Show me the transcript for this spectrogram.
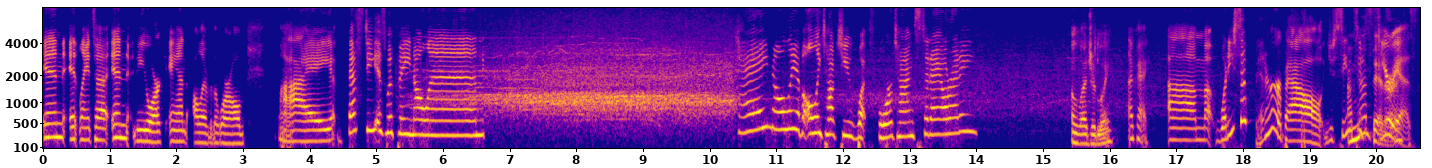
in Atlanta, in New York, and all over the world. My bestie is with me, Nolan. Hey, Noli, I've only talked to you, what, four times today already? Allegedly. Okay. Um, what are you so bitter about? You seem I'm so not serious.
